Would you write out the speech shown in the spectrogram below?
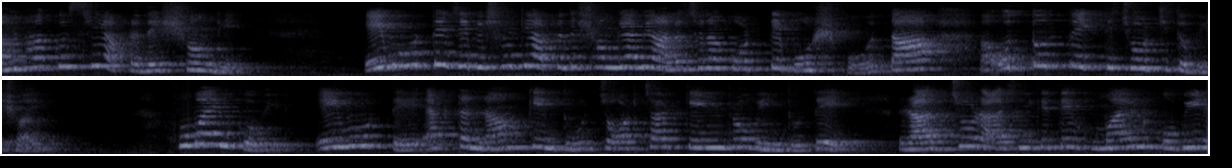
আমি ভাগ্যশ্রী আপনাদের সঙ্গে। এই মুহূর্তে যে বিষয়টি আপনাদের সঙ্গে আমি আলোচনা করতে বসবো, তা অত্যন্ত একটি চর্চিত বিষয়। হুমায়ুন কবির, এই মুহূর্তে একটা নাম কিন্তু চর্চার কেন্দ্রবিন্দুতে রাজ্য রাজনীতিতে হুমায়ুন কবির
